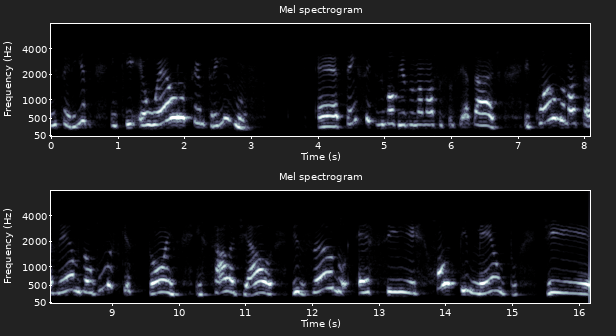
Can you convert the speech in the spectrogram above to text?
inserida em que o eurocentrismo é, tem se desenvolvido na nossa sociedade. E quando nós trazemos algumas questões em sala de aula visando esse rompimento de,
